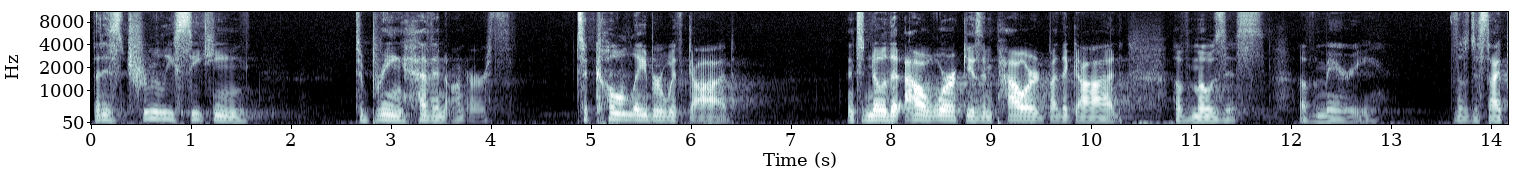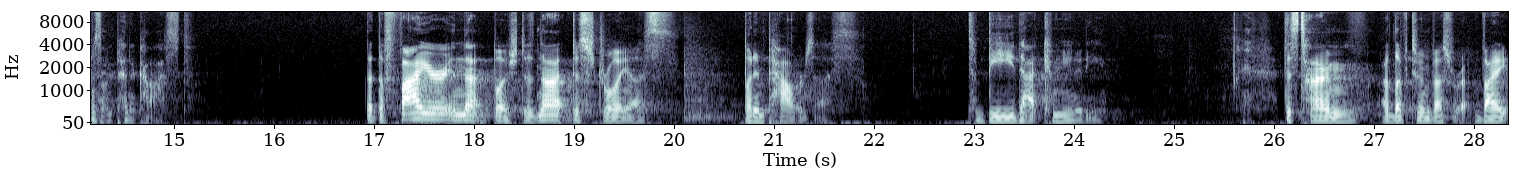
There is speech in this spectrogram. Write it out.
that is truly seeking to bring heaven on earth, to co labor with God, and to know that our work is empowered by the God of Moses, of Mary, those disciples on Pentecost. That the fire in that bush does not destroy us, but empowers us to be that community. This time, I'd love to invite,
